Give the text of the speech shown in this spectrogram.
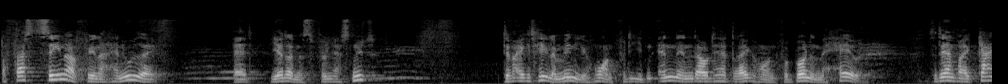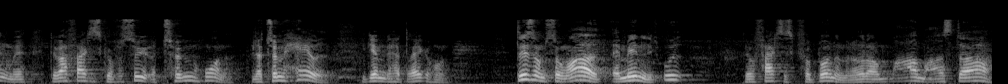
Og først senere finder han ud af, at jætterne selvfølgelig har snydt. Det var ikke et helt almindeligt horn, fordi i den anden ende, der var det her drikkehorn forbundet med havet. Så det han var i gang med, det var faktisk at forsøge at tømme hornet, eller tømme havet igennem det her drikkehorn. Det, som så meget almindeligt ud, det var faktisk forbundet med noget, der var meget, meget større.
